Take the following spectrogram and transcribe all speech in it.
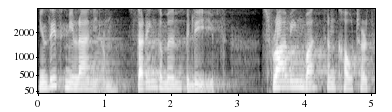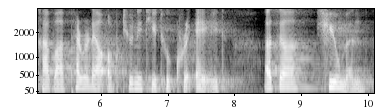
In this millennium, Seligman believes thriving Western cultures have a parallel opportunity to create, as a human,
